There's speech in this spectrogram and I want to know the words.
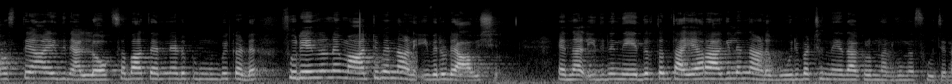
അവസ്ഥയായതിനാൽ ലോക്സഭാ തെരഞ്ഞെടുപ്പ് മുമ്പിൽ കണ്ട് സുരേന്ദ്രനെ മാറ്റുമെന്നാണ് ഇവരുടെ ആവശ്യം. എന്നാൽ ഇതിന് നേതൃത്വം തയ്യാറാകില്ലെന്നാണ് ഭൂരിപക്ഷം നേതാക്കളും നൽകുന്ന സൂചന.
